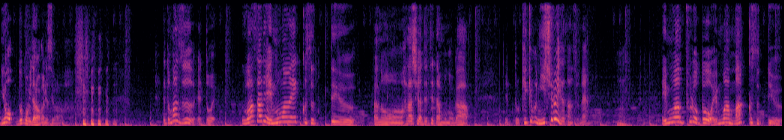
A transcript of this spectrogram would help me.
よどこ見たら分かりやすいかな。えっとまずえっと噂で M1X っていう、あのー話が出てたものが、えっと、結局2種類出たんですよね。M1 プロと M1MAX っていう。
